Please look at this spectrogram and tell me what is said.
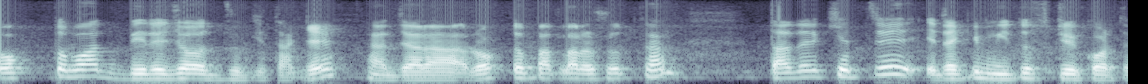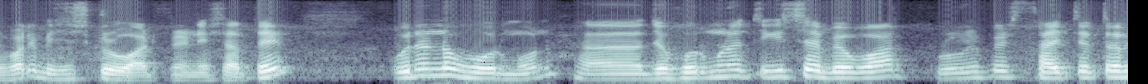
রক্তপাত বেড়ে যাওয়ার ঝুঁকি থাকে। হ্যাঁ, যারা রক্ত পাতলার ওষুধ খান তাদের ক্ষেত্রে এটাকে মিথস্ক্রিয় করতে পারে, বিশেষ করে ওয়ারফ্রেনের সাথে। অন্যান্য হরমোন যে হরমোনের চিকিৎসায় ব্যবহার ক্লোরোফেন সাইটেটার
